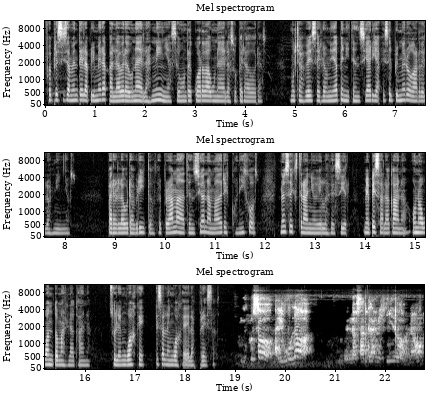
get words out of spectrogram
Fue precisamente la primera palabra de una de las niñas, según recuerda una de las operadoras. Muchas veces la unidad penitenciaria es el primer hogar de los niños. Para Laura Britos, del programa de atención a madres con hijos, no es extraño oírles decir, me pesa la cana o no aguanto más la cana. Su lenguaje es el lenguaje de las presas. Incluso algunos nos han transmitido, ¿no?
